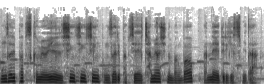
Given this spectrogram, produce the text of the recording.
봉사리 팝스 금요일 싱싱싱 봉사리 팝스에 참여하시는 방법 안내해 드리겠습니다.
